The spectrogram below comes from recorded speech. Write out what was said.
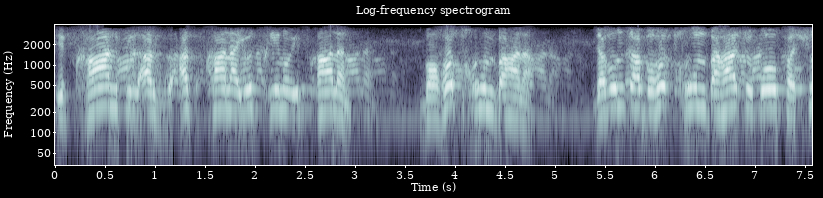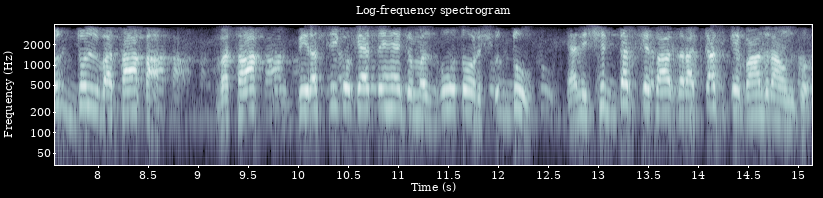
اسخان فی الارض اسخانہ یسخین اسخانا بہت خون بہانا۔ جب ان کا بہت خون بہا چکو، فشد الوساقہ وساق بھی رسی کو کہتے ہیں جو مضبوط اور شدو یعنی شدت کے ساتھ ذرا کس کے باندھنا ان کو۔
